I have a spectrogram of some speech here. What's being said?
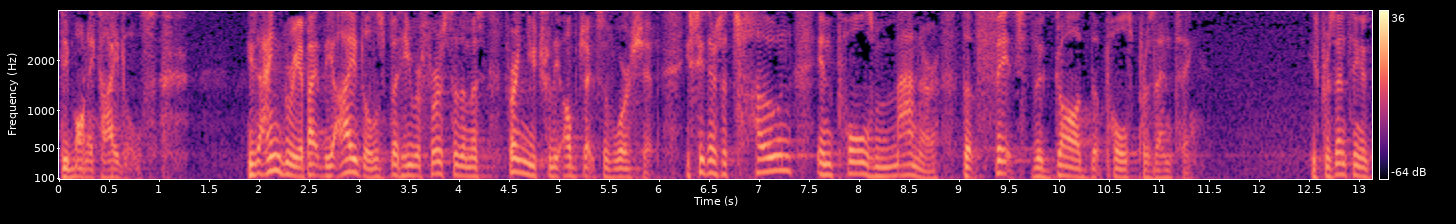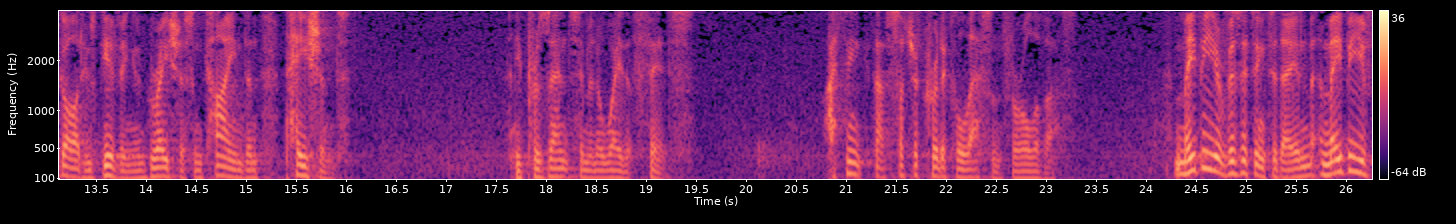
Demonic idols. He's angry about the idols, but he refers to them as very neutrally objects of worship. You see, there's a tone in Paul's manner that fits the God that Paul's presenting. He's presenting a God who's giving and gracious and kind and patient. And he presents him in a way that fits. I think that's such a critical lesson for all of us. Maybe you're visiting today, and maybe you've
